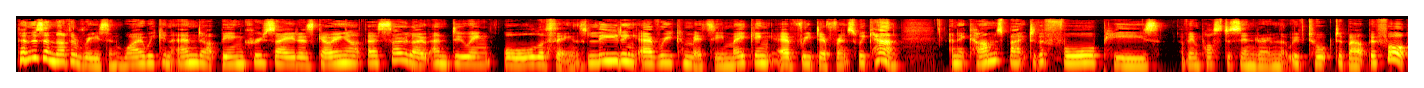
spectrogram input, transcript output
Then there's another reason why we can end up being crusaders, going out there solo and doing all the things, leading every committee, making every difference we can. And it comes back to the four P's of imposter syndrome that we've talked about before.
